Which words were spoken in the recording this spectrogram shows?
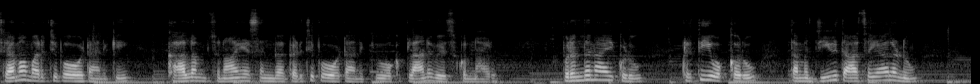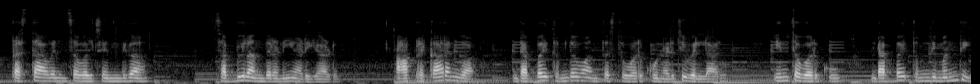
శ్రమ మర్చిపోవటానికి కాలం సునాయాసంగా గడిచిపోవటానికి ఒక ప్లాను వేసుకున్నారు. బృందనాయకుడు ప్రతి ఒక్కరూ తమ జీవిత ఆశయాలను ప్రస్తావించవలసిందిగా సభ్యులందరినీ అడిగాడు. ఆ ప్రకారంగా డెబ్బై తొమ్మిదవ అంతస్తు వరకు నడిచి వెళ్ళారు. ఇంతవరకు డెబ్బై తొమ్మిది మంది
